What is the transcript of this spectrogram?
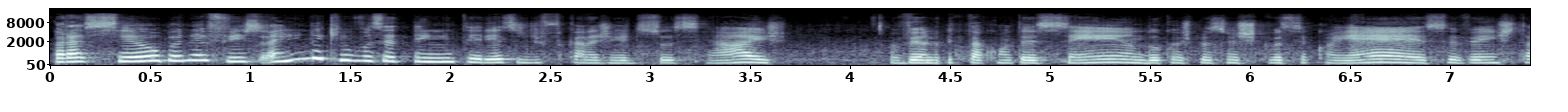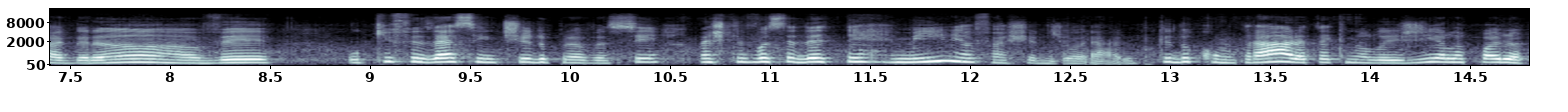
para seu benefício. Ainda que você tenha interesse de ficar nas redes sociais, vendo o que está acontecendo com as pessoas que você conhece, ver Instagram, ver o que fizer sentido para você, mas que você determine a faixa de horário, porque do contrário, a tecnologia ela pode ó,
